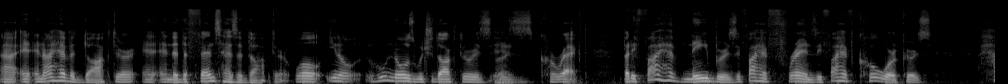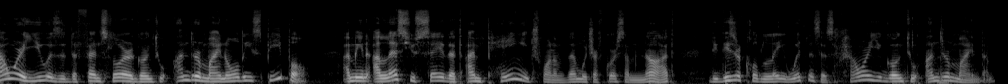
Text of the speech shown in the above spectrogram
Uh, and, and, I have a doctor, and, and, the defense has a doctor. Well, you know, who knows which doctor is, right. is correct? But if I have neighbors, if I have friends, if I have coworkers how are you as a defense lawyer going to undermine all these people? I mean, unless you say that I'm paying each one of them, which of course I'm not, these are called lay witnesses. How are you going to undermine them?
